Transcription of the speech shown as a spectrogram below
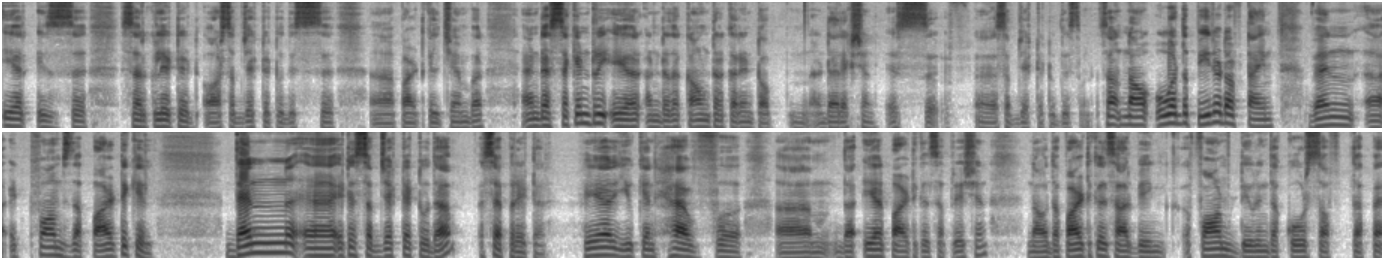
air is uh, circulated or subjected to this uh, uh particle chamber and a secondary air under the counter current of um, direction is uh, uh, subjected to this one. So, now over the period of time when it forms the particle then it is subjected to the separator. Here you can have um, the air particle separation. Now, the particles are being formed during the course of the pa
